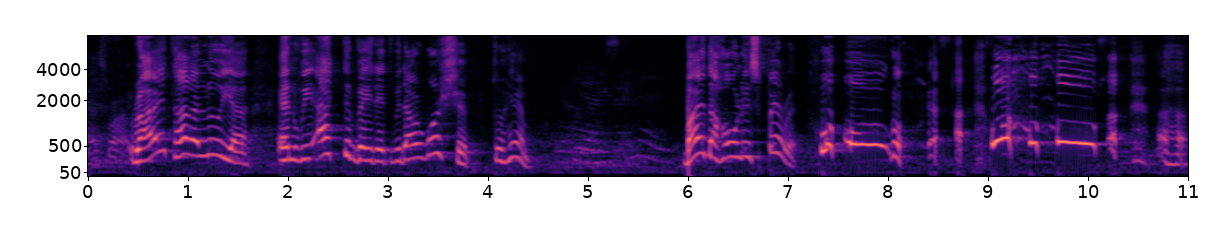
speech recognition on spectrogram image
That's right. Right? Hallelujah. And we activate it with our worship to Him by the Holy Spirit.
